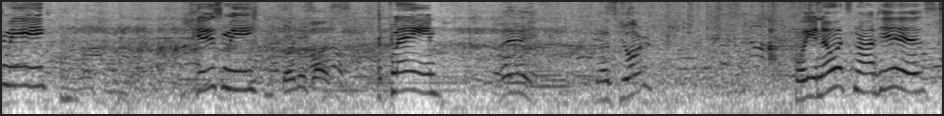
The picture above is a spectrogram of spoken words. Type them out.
Excuse me. Excuse me. The plane. Hey, that's yours? Well, you know it's not his.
